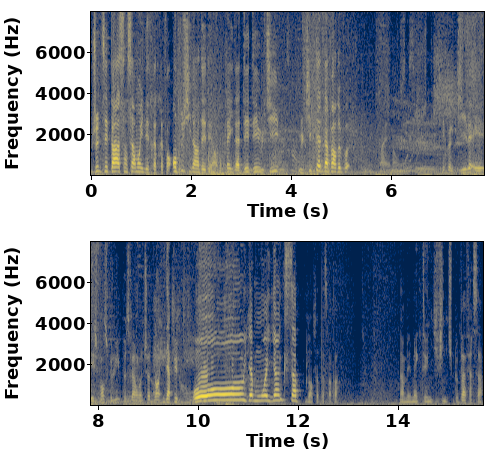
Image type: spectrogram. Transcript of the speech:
Je ne sais pas, sincèrement il est très très fort. En plus il a un DD, hein. donc là il a DD ulti. Ulti peut-être de la part de... Po- Ouais non, c'est- triple kill et je pense que lui il peut se faire one shot. Non, il a pu... Oh, il y a moyen que ça... Non, ça passera pas. Non mais mec, t'es une divine, tu peux pas faire ça.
